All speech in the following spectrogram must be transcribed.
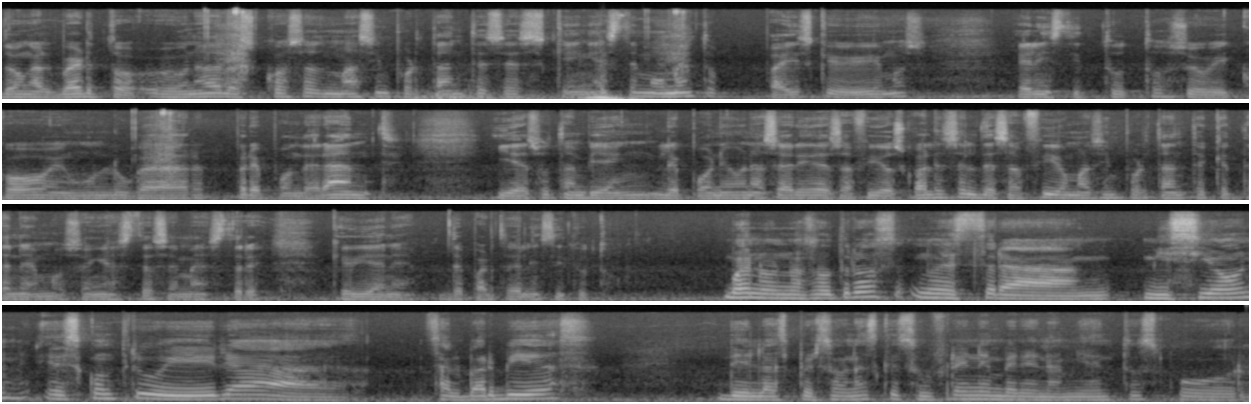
Don Alberto, una de las cosas más importantes es que en este momento, país que vivimos, el instituto se ubicó en un lugar preponderante y eso también le pone una serie de desafíos. ¿Cuál es el desafío más importante que tenemos en este semestre que viene de parte del instituto? Bueno, nosotros, nuestra misión es contribuir a salvar vidas de las personas que sufren envenenamientos por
